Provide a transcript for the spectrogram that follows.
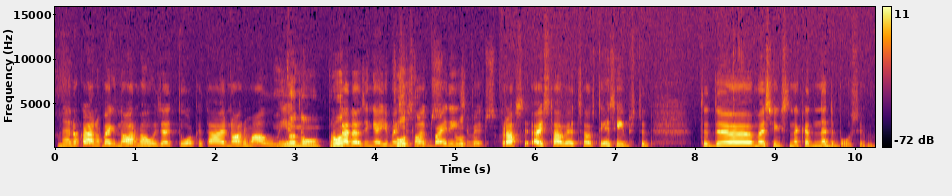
Nē, nu kā, nu vajag normalizēt to, ka tā ir normāla lieta. Ne, nu, Nu, prot- tādā ziņā, ja mēs visu protams, laiku baidīsimies prasi, aizstāvēt savas tiesības, tad, tad uh, mēs viņus nekad nedabūsim.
